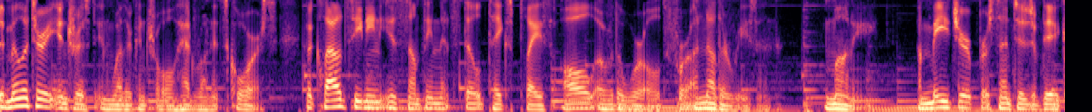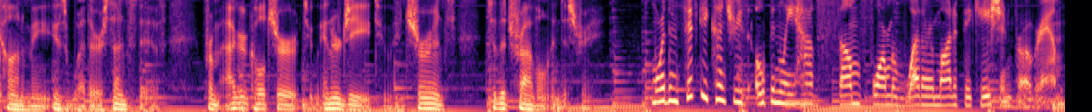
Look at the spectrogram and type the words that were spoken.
The military interest in weather control had run its course, but cloud seeding is something that still takes place all over the world for another reason money. A major percentage of the economy is weather sensitive, from agriculture to energy to insurance to the travel industry. More than 50 countries openly have some form of weather modification program.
